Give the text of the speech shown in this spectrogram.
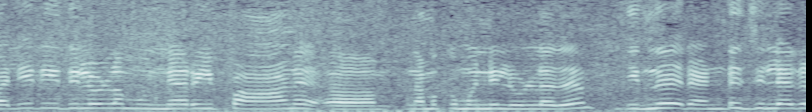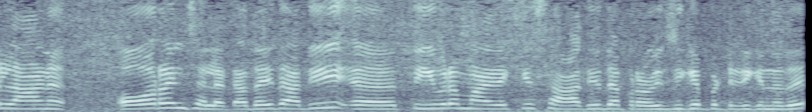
വലിയ രീതിയിലുള്ള മുന്നറിയിപ്പാണ് നമുക്ക് മുന്നിലുള്ളത്. ഇന്ന് രണ്ട് ജില്ലകളാണ് ഓറഞ്ച് അലർട്ട് അതായത് അതി തീവ്ര മഴയ്ക്ക് സാധ്യത പ്രവചിക്കപ്പെട്ടിരിക്കുന്നത്.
